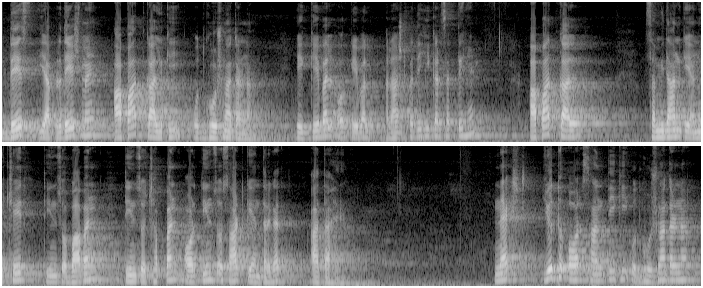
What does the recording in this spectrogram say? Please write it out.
देश या प्रदेश में आपातकाल की उद्घोषणा करना। एक केवल और केवल राष्ट्रपति ही कर सकते हैं। आपातकाल संविधान के अनुच्छेद तीन सौ बावन, तीन सौ छप्पन और 360 के अंतर्गत आता है। नेक्स्ट युद्ध और शांति की उद्घोषणा करना।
